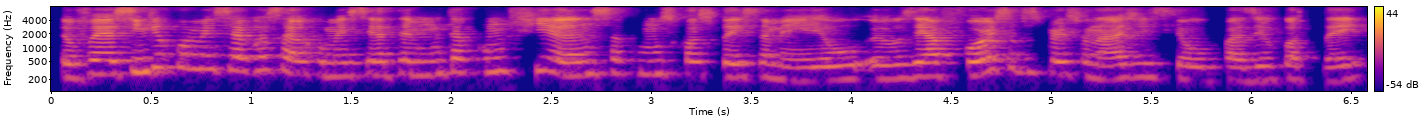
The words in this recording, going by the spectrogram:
Então foi assim que eu comecei a gostar, eu comecei a ter muita confiança com os cosplays também. Eu, eu usei a força dos personagens que eu fazia o cosplay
